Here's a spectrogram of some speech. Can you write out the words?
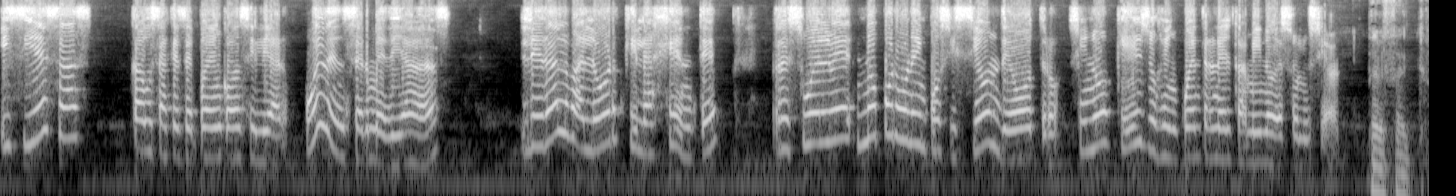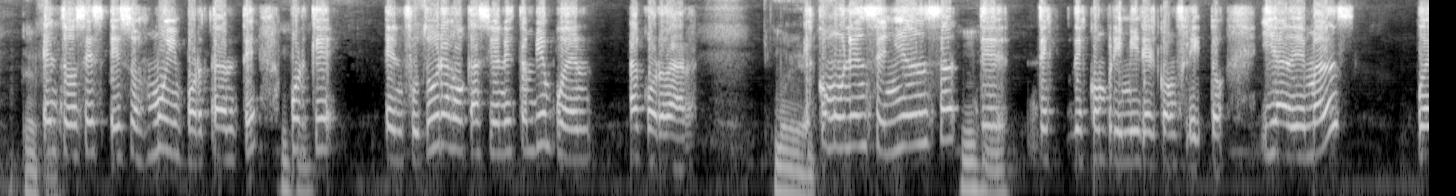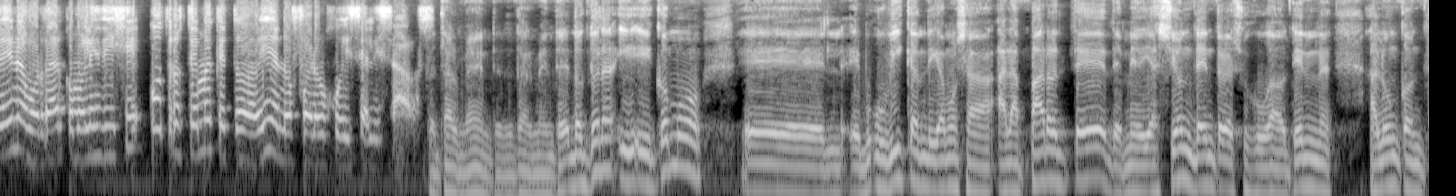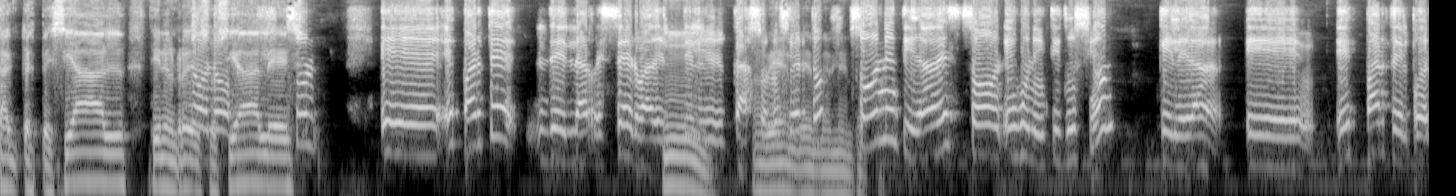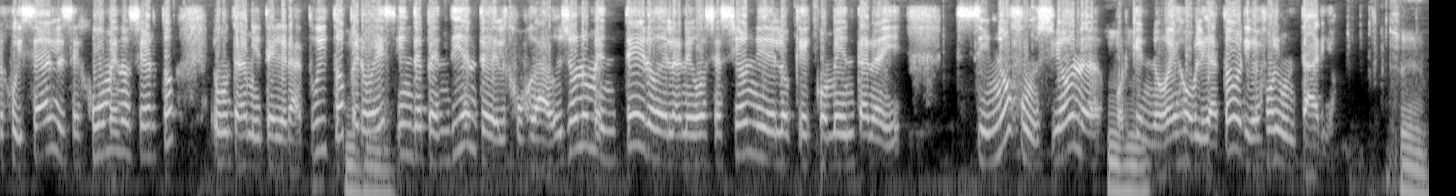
Y si esas causas que se pueden conciliar pueden ser mediadas, le da el valor que la gente resuelve no por una imposición de otro, sino que ellos encuentran el camino de solución. Perfecto. Entonces, eso es muy importante porque en futuras ocasiones también pueden acordar. Muy bien. Es como una enseñanza de descomprimir el conflicto. Y además, pueden abordar, como les dije, otros temas que todavía no fueron judicializados. Totalmente, totalmente. Doctora, ¿y, cómo eh, eh, ubican, digamos, a, la parte de mediación dentro de su juzgado? ¿Tienen algún contacto especial? ¿Tienen redes sociales? Eh, es parte de la reserva del, mm. caso, ah, ¿no es cierto? son entidades, son es una institución que le da eh, es parte del Poder Judicial, el SEJUME, ¿no es cierto? Un trámite gratuito, pero es independiente del juzgado. Yo no me entero de la negociación ni de lo que comentan ahí. Si no funciona, porque no es obligatorio, es voluntario.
